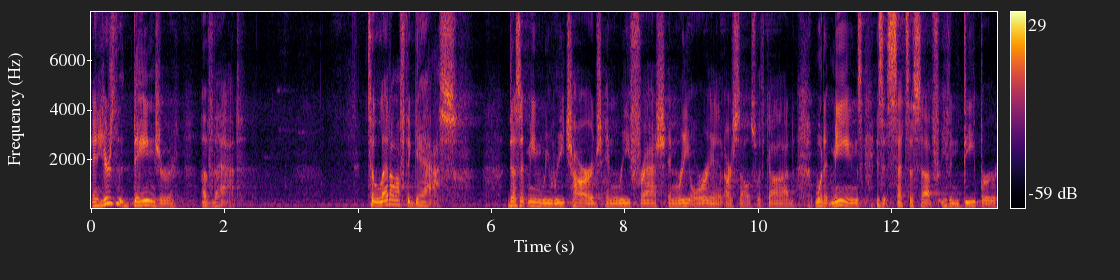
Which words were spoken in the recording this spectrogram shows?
And here's the danger of that to let off the gas doesn't mean we recharge and refresh and reorient ourselves with God. What it means is it sets us up for even deeper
